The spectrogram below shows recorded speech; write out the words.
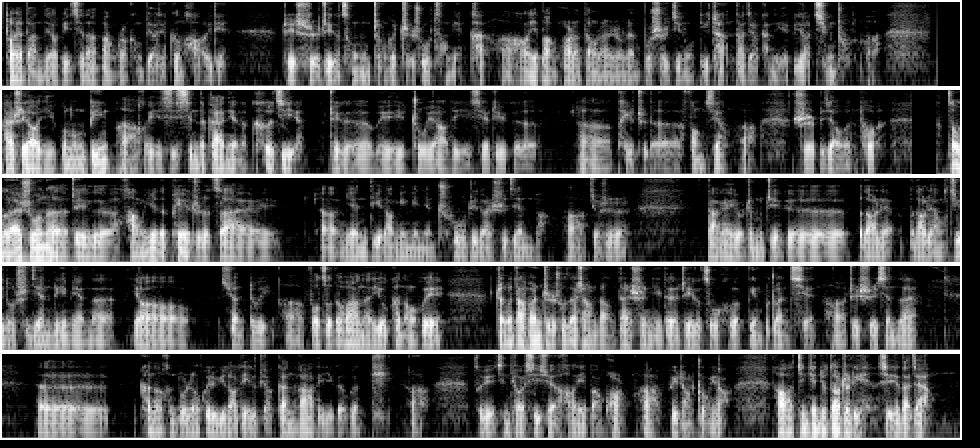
创业板的要比其他板块可能表现更好一点。这是这个从整个指数层面看啊，行业板块呢，当然仍然不是金融地产，大家看的也比较清楚了啊，还是要以工农兵啊和一些新的概念的科技这个为主要的一些这个呃配置的方向啊是比较稳妥的。总的来说呢，这个行业的配置在呃年底到明年年初这段时间吧啊，就是大概有这么这个不到两不到两个季度时间里面呢要。选对啊，否则的话呢，有可能会整个大盘指数在上涨，但是你的这个组合并不赚钱啊，这是现在呃可能很多人会遇到的一个比较尴尬的一个问题啊，所以精挑细选行业板块啊非常重要。好，今天就到这里，谢谢大家。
